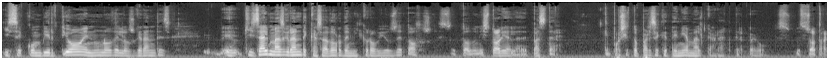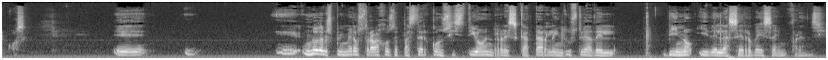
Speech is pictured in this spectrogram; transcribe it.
y se convirtió en uno de los grandes, eh, quizá el más grande cazador de microbios de todos. Es toda una historia la de Pasteur, que por cierto parece que tenía mal carácter, pero es, otra cosa. Eh, uno de los primeros trabajos de Pasteur consistió en rescatar la industria del vino y de la cerveza en Francia.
